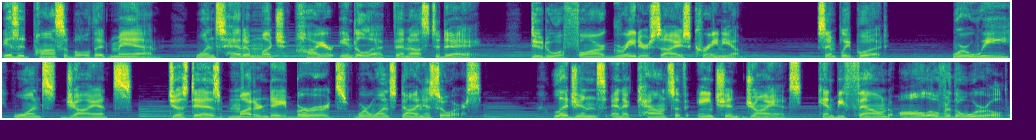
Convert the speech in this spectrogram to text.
Is it possible that man once had a much higher intellect than us today, due to a far greater sized cranium? Simply put, were we once giants, just as modern-day birds were once dinosaurs? Legends and accounts of ancient giants can be found all over the world,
